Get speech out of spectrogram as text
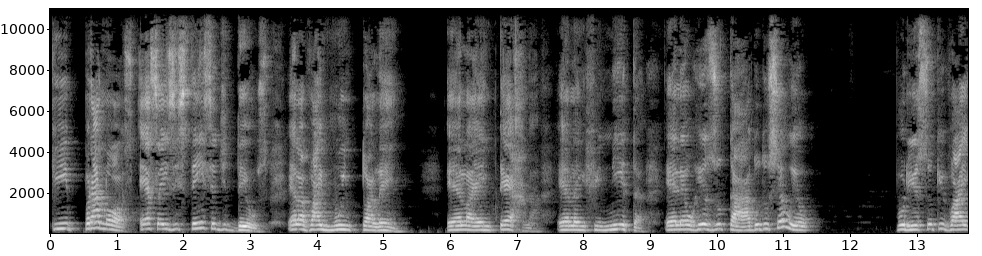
que para nós essa existência de Deus, ela vai muito além. Ela é interna, ela é infinita, ela é o resultado do seu eu. Por isso que vai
